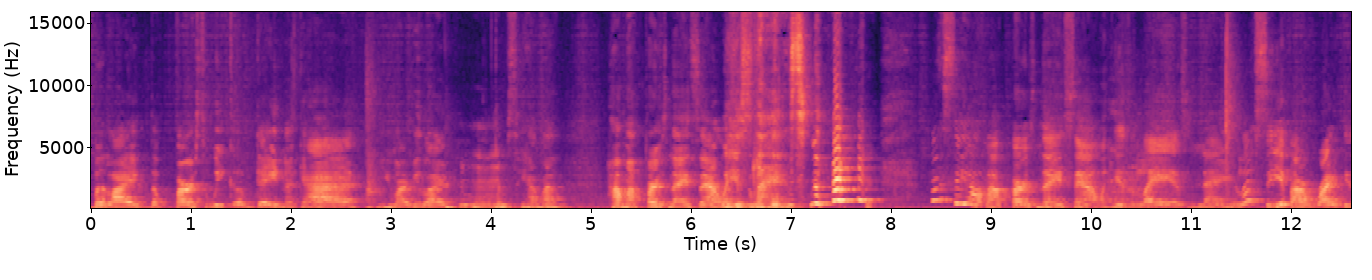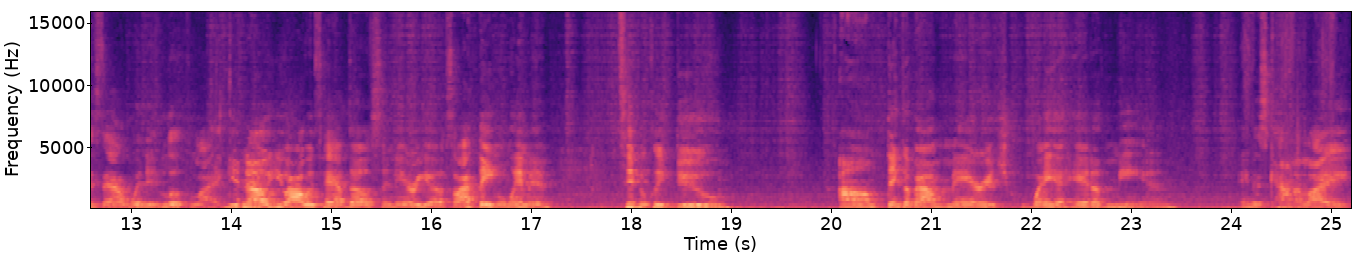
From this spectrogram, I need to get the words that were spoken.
But like the first week of dating a guy, you might be like, hmm, let me see how my how my first name sound with his last name. Let's see how my first name sound with his last name. Let's see if I write this out what it look like. You know, you always have those scenarios. So I think women typically do um, think about marriage way ahead of men. And it's kind of like,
